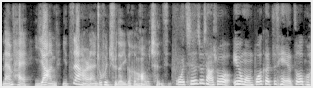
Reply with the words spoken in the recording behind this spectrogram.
男排一样，你自然而然就会取得一个很好的成绩。我其实就想说，因为我们播客之前也做过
